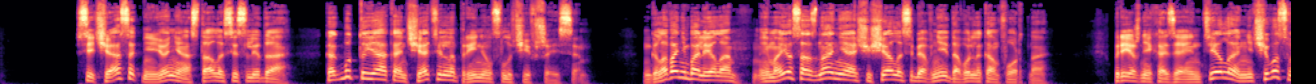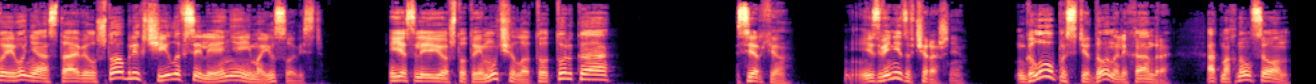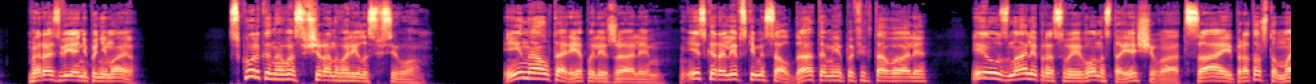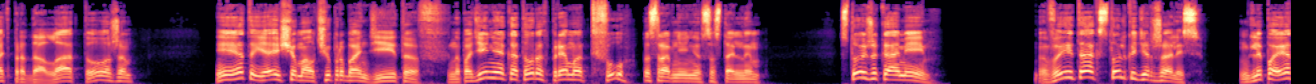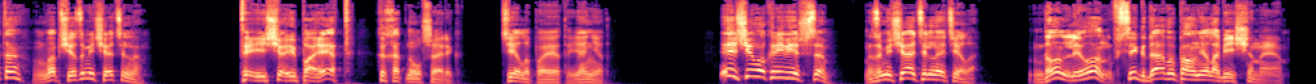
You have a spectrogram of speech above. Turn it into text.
Сейчас от нее не осталось и следа, как будто я окончательно принял случившееся. Голова не болела, и мое сознание ощущало себя в ней довольно комфортно. Прежний хозяин тела ничего своего не оставил, что облегчило вселение и мою совесть. Если ее что-то и мучило, то только... «Серхио, извини за вчерашнее». «Глупости, Дон Алехандро», — отмахнулся он. «Разве я не понимаю?» «Сколько на вас вчера навалилось всего?» И на алтаре полежали, и с королевскими солдатами пофехтовали, и узнали про своего настоящего отца, и про то, что мать продала, тоже. И это я еще молчу про бандитов, нападение которых прямо тфу по сравнению с остальным. С той же камей. Вы и так столько держались. Для поэта вообще замечательно. «Ты еще и поэт!» — хохотнул Шарик. «Тело поэта, я нет». «И чего кривишься? Замечательное тело. Дон Леон всегда выполнял обещанное.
